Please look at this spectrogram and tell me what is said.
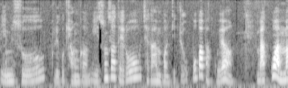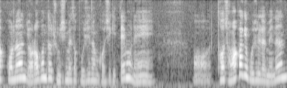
임수, 그리고 경금 이 순서대로 제가 한번 이렇게 쭉 뽑아봤고요. 맞고 안 맞고는 여러분들 중심에서 보시는 것이기 때문에 어, 더 정확하게 보시려면은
